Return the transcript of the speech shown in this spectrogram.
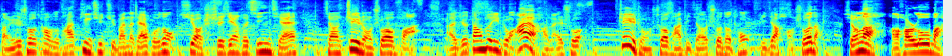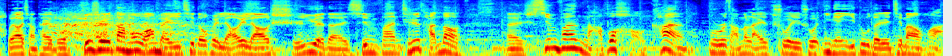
等于说告诉他定期举办的宅活动需要时间和金钱，像这种说法啊，就当做一种爱好来说，这种说法比较说得通，比较好说的。行了，好好撸吧，不要想太多。其实大魔王每一期都会聊一聊十月的新番。其实谈到，呃，新番哪不好看，不如咱们来说一说一年一度的人气漫画。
